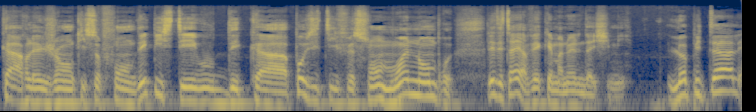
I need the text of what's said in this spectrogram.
car les gens qui se font dépister ou des cas positifs sont moins nombreux. Les détails avec Emmanuel Ndaishimi. L'hôpital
